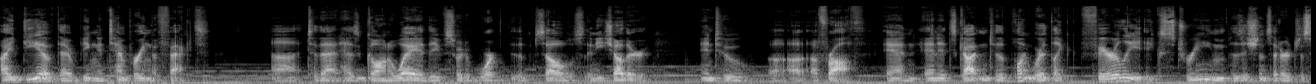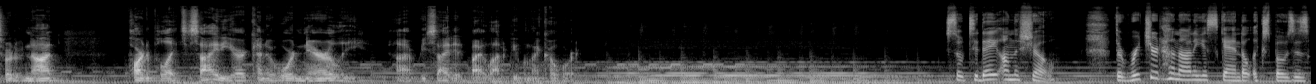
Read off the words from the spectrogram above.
idea of there being a tempering effect uh, to that has gone away. They've sort of worked themselves and each other into a, a froth. And, and it's gotten to the point where like fairly extreme positions that are just sort of not part of polite society are kind of ordinarily uh, recited by a lot of people in that cohort. So today on the show, The Richard Hanania scandal exposes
